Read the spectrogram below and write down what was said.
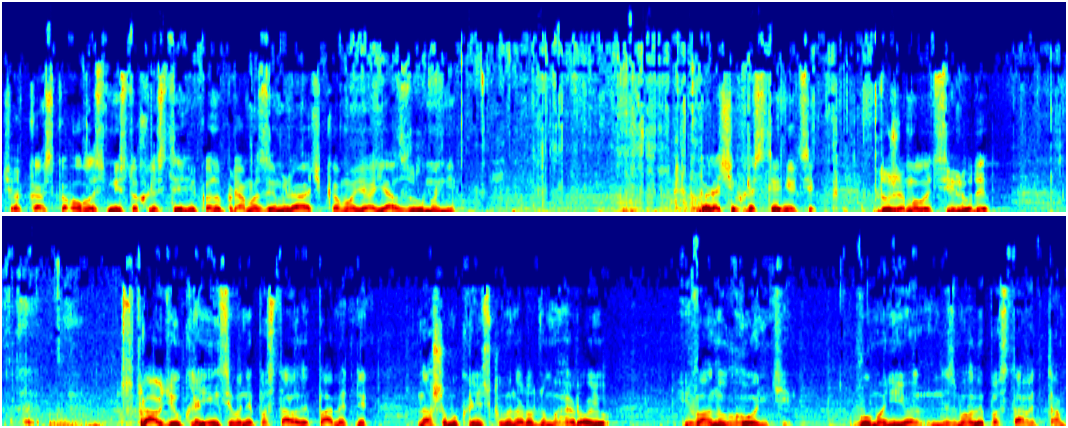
Черкаська область, місто Христинівка. Ну прямо землячка моя, я з Умані. До речі, в Христинівці дуже молодці люди, е, справді українці, вони поставили пам'ятник нашому українському народному герою Івану Гонті. В Умані його не змогли поставити, там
